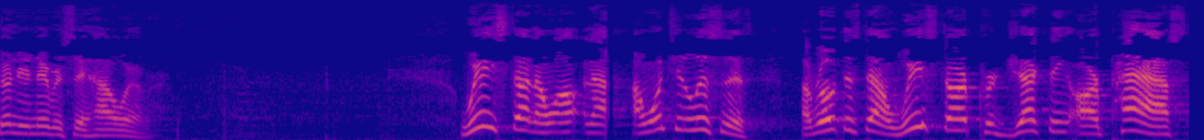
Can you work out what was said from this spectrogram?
Turn to your neighbor and say, however. We start, now, now I want you to listen to this. I wrote this down. We start projecting our past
